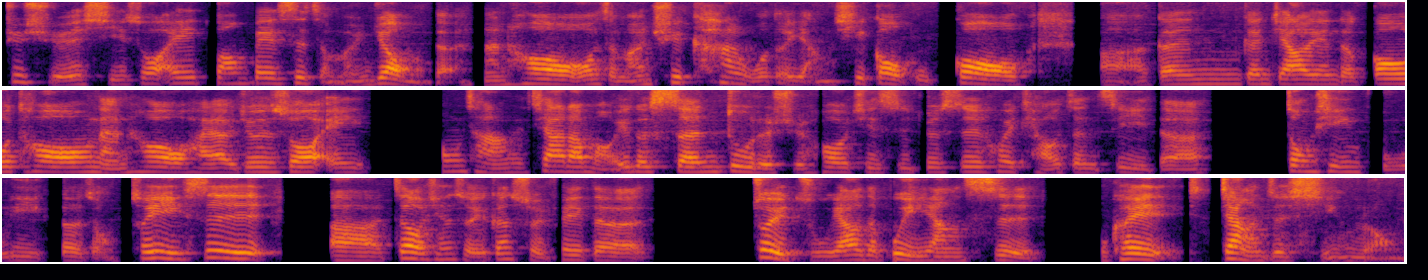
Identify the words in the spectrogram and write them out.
去学习说，哎，装备是怎么用的？然后我怎么去看我的氧气够不够？呃，跟跟教练的沟通，然后还有就是说，哎，通常下到某一个深度的时候，其实就是会调整自己的重心浮力各种。所以是呃，自由潜水跟水肺的最主要的不一样是，我可以这样子形容，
